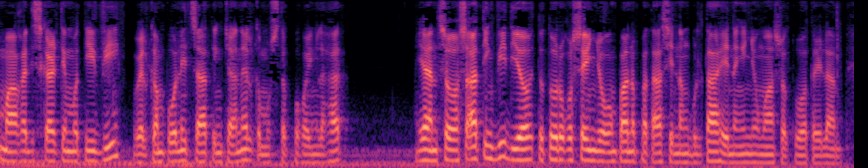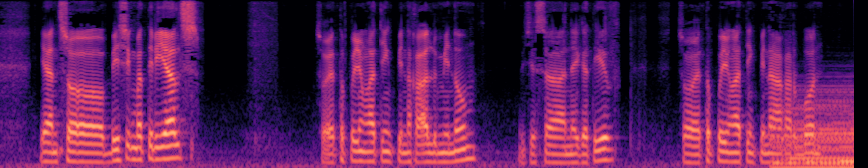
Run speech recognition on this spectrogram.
mga Kadiskarte Mo TV. Welcome po ulit sa ating channel. Kamusta po kayong lahat? Yan, so sa ating video, tuturo ko sa inyo kung paano patasin ang voltahe ng inyong mga salt water lamp. Yan, so basic materials. So ito po yung ating pinaka-aluminum, which is uh, negative. So ito po yung ating pinaka-carbon.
